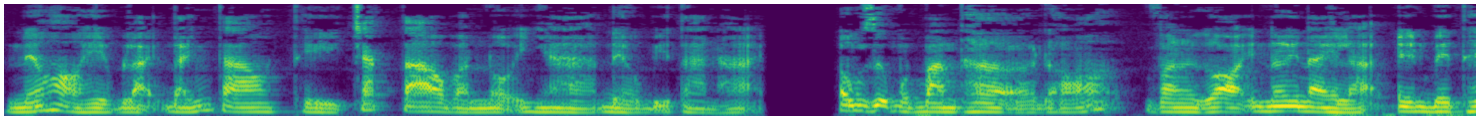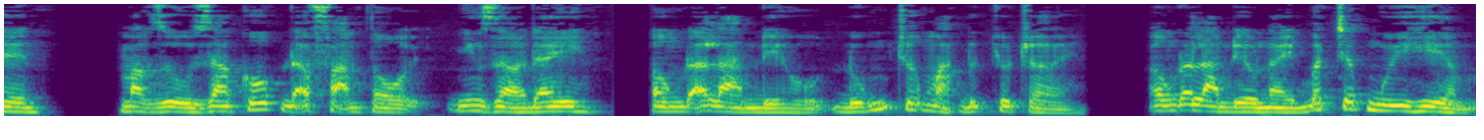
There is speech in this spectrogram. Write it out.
nếu họ hiệp lại đánh tao thì chắc tao và nội nhà đều bị tàn hại. Ông dựng một bàn thờ ở đó và gọi nơi này là Enbethen. Mặc dù Jacob đã phạm tội, nhưng giờ đây ông đã làm điều đúng trước mặt Đức Chúa Trời. Ông đã làm điều này bất chấp nguy hiểm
